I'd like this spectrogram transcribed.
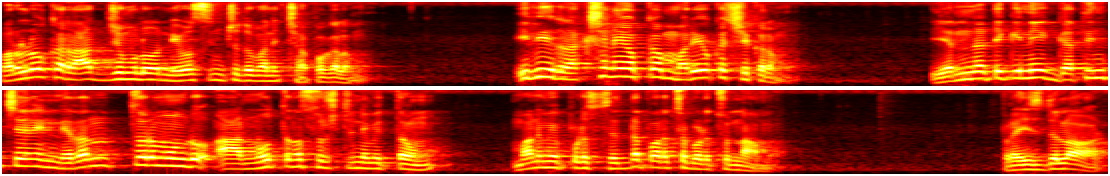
పరలోక రాజ్యములో నివసించదమని చెప్పగలం. ఇది రక్షణ యొక్క మరి ఒక శిఖరం. ఎన్నటికీ గతించని నిరంతరముండు ఆ నూతన సృష్టి నిమిత్తం మనం ఇప్పుడు సిద్ధపరచబడుచున్నాము. ప్రైజ్ ద లాడ్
